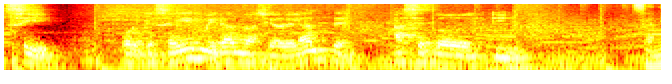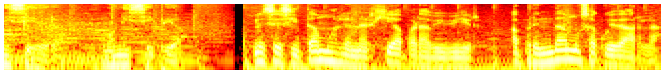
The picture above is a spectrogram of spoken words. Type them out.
Sí, porque seguir mirando hacia adelante hace todo distinto. San Isidro, municipio. Necesitamos la energía para vivir. Aprendamos a cuidarla.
